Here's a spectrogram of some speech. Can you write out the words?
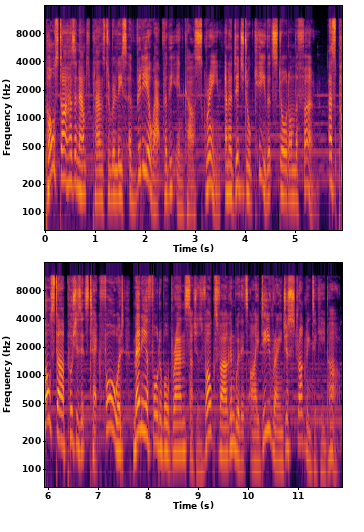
Polestar has announced plans to release a video app for the in-car screen and a digital key that's stored on the phone. As Polestar pushes its tech forward, many affordable brands such as Volkswagen with its ID range are struggling to keep up.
